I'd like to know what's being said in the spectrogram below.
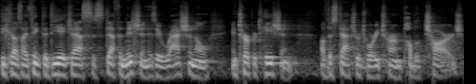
because I think the DHS's definition is a rational interpretation of the statutory term public charge.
